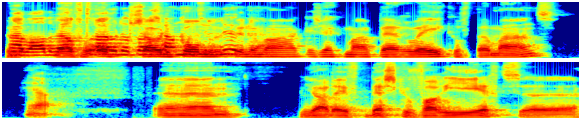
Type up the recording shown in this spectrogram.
Maar we hadden wel vertrouwen dat dat zouden konden, kunnen maken, zeg maar, per week of per maand. Ja. En ja, dat heeft best gevarieerd. Eh,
